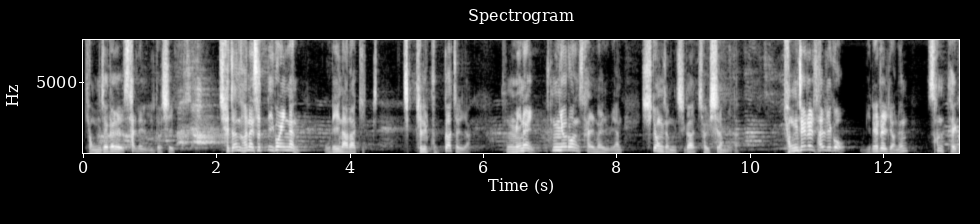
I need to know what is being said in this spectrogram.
경제를 살릴 리더십, 최전선에서 뛰고 있는 우리나라 기- 지킬 국가 전략, 국민의 풍요로운 삶을 위한 실용 정치가 절실합니다. 경제를 살리고 미래를 여는 선택을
